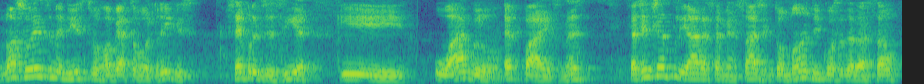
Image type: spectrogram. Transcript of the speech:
O nosso ex-ministro Roberto Rodrigues sempre dizia que o agro é paz, né? Se a gente ampliar essa mensagem, tomando em consideração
